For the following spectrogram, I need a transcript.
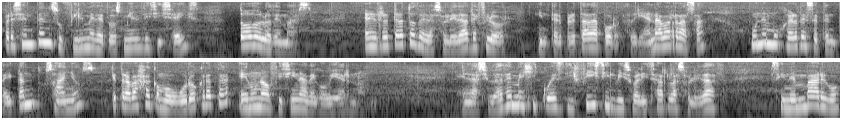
presenta en su filme de 2016 Todo lo demás, el retrato de la soledad de Flor, interpretada por Adriana Barraza, una mujer de setenta y tantos años que trabaja como burócrata en una oficina de gobierno. En la Ciudad de México es difícil visualizar la soledad. Sin embargo,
